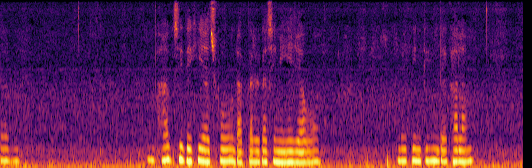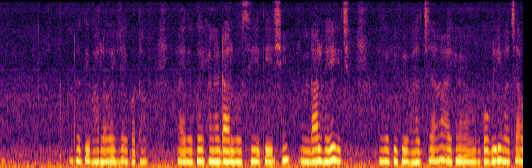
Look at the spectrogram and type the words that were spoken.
তারপর ভাবছি দেখি আজকে ডাক্তারের কাছে নিয়ে যাব। দু তিনটি দেখালাম। যদি ভালো হয়ে যায় কোথাও আর দেখো, এখানে ডাল বসিয়ে দিয়েছি। ডাল হয়ে গেছে। পেঁপে ভাজা, আর এখানে গোগলি ভাজা। ও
